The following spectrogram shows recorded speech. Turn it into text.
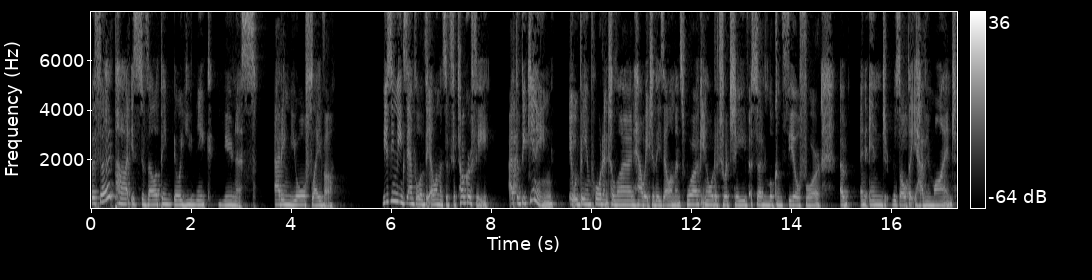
The third part is developing your unique you-ness, adding your flavor. Using the example of the elements of photography, at the beginning, it would be important to learn how each of these elements work in order to achieve a certain look and feel for a, an end result that you have in mind.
